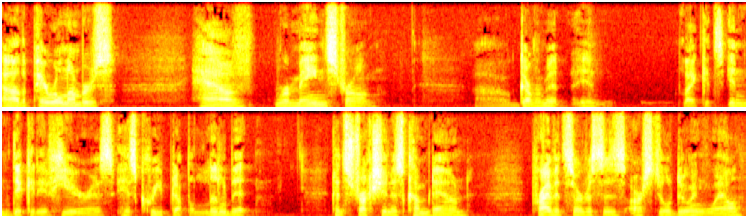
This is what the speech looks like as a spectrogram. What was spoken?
Uh, the payroll numbers have remained strong. Uh, government, in, like it's indicative here, has, has creeped up a little bit. Construction has come down. Private services are still doing well.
